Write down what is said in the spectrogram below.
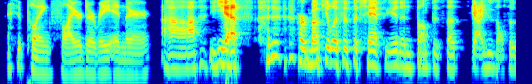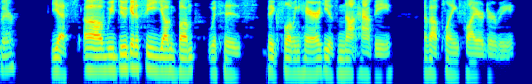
playing Flyer Derby in their Ah, yes. Hermunculus is the champion and Bump is the guy who's also there. Yes, uh, we do get to see young Bump with his big flowing hair. He is not happy about playing Flyer Derby.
